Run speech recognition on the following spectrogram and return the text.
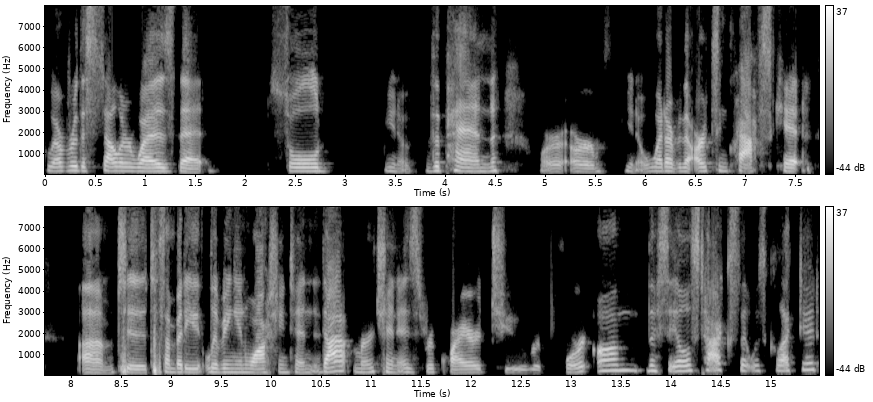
whoever the seller was that sold you know the pen or or you know whatever the arts and crafts kit um, to, to somebody living in Washington, that merchant is required to report on the sales tax that was collected.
